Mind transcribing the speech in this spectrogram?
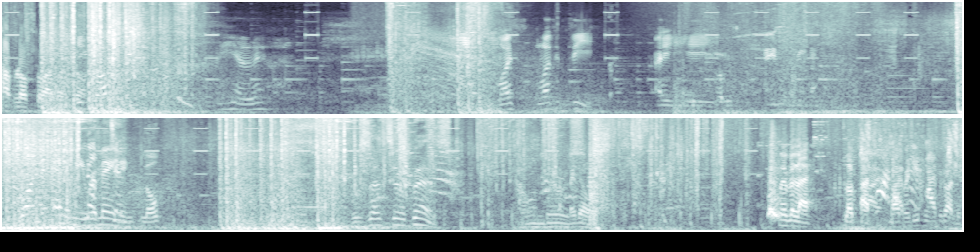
ขับลบตัวลบตัวเฮ้ยเอ้ยร้อยร้อยสิบสี่ไอ้ไอ้มึงกัน One enemy remaining. ลบ Was that their best? How ไม่โด embarrassing. นไม่เป็นไร เราตัดมาไปที่ไม้ไปก่อนดิ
